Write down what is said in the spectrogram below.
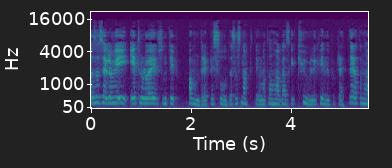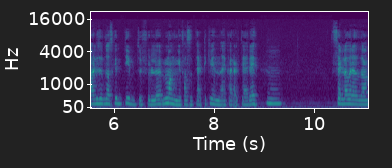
Altså selv om vi Jeg tror det var i sånn type andre episode så snakket vi om at han har ganske kule kvinneportretter. At han har liksom ganske dybdefulle, mangefasetterte kvinnekarakterer. selv allerede da.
